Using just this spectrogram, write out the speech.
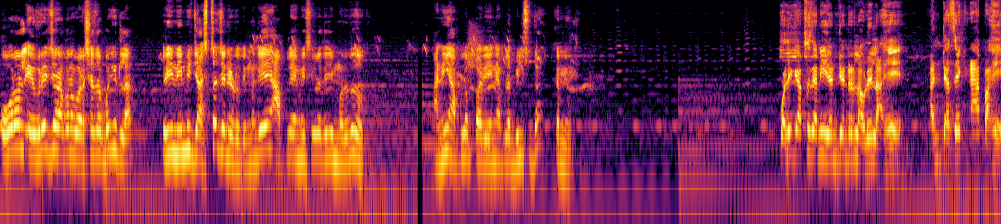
ओव्हरऑल एव्हरेज जर आपण वर्षाचा बघितला तर ही नेहमी जास्त जनरेट होते. म्हणजे आपल्या एम एस सीला त्याची मदतच होते. आणि आपलं पर्यायने आपलं बिलसुद्धा कमी होतं. पॉलिकॅपचं त्यांनी जनरेटर लावलेलं आहे. आणि त्याचं एक ॲप आहे.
